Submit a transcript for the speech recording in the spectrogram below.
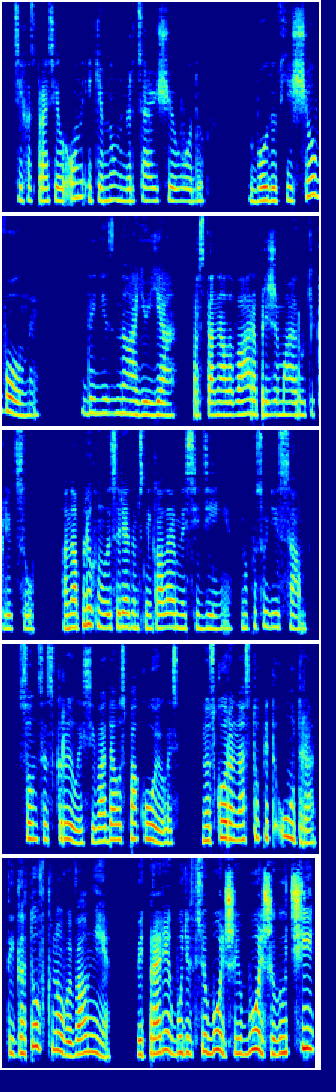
— тихо спросил он и кивнул на мерцающую воду. «Будут еще волны?» «Да не знаю я», — простонала Ваара, прижимая руки к лицу. Она плюхнулась рядом с Николаем на сиденье. Ну, посуди сам. Солнце скрылось, и вода успокоилась. Но скоро наступит утро. Ты готов к новой волне? Ведь прорех будет все больше и больше. Лучи...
